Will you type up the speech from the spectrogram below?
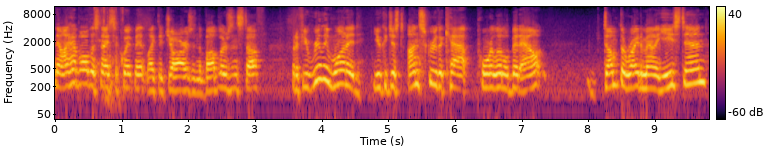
Now I have all this nice equipment like the jars and the bubblers and stuff. But if you really wanted, you could just unscrew the cap, pour a little bit out, dump the right amount of yeast in,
